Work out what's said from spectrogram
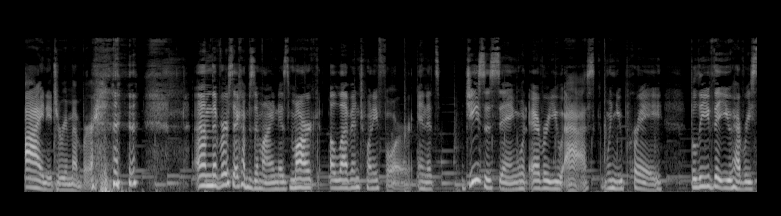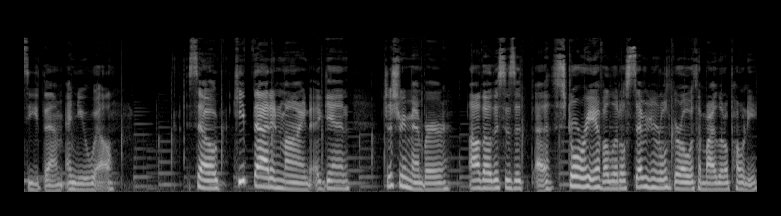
I need to remember. um, the verse that comes to mind is Mark 11 24, and it's Jesus saying, Whatever you ask when you pray, believe that you have received them and you will. So keep that in mind. Again, just remember, although this is a, a story of a little seven year old girl with a My Little Pony,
